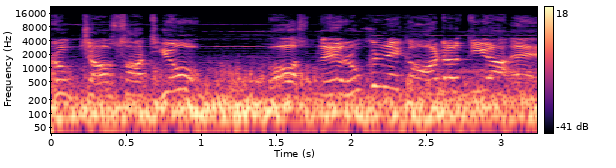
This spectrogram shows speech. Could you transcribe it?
रुक जाओ साथियों बॉस ने रुकने का ऑर्डर दिया है।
